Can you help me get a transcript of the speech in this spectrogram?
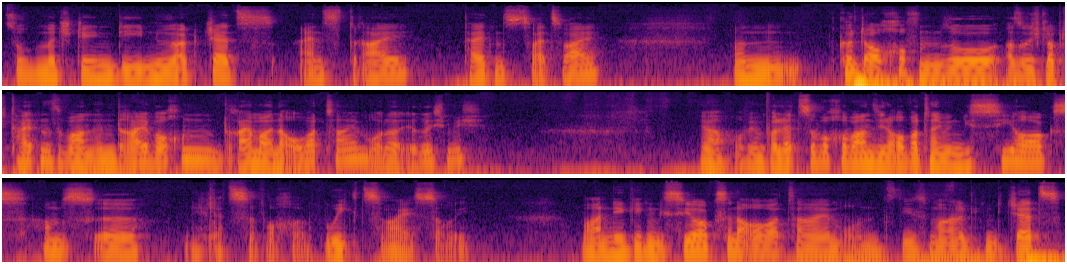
Somit stehen die New York Jets 1-3, Titans 2-2. Man könnte auch hoffen, so, also ich glaube, die Titans waren in drei Wochen dreimal in der Overtime, oder irre ich mich? Ja, auf jeden Fall letzte Woche waren sie in der Overtime gegen die Seahawks, haben es, äh, nicht letzte Woche, Week 2, sorry. Waren die gegen die Seahawks in der Overtime und diesmal gegen die Jets.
